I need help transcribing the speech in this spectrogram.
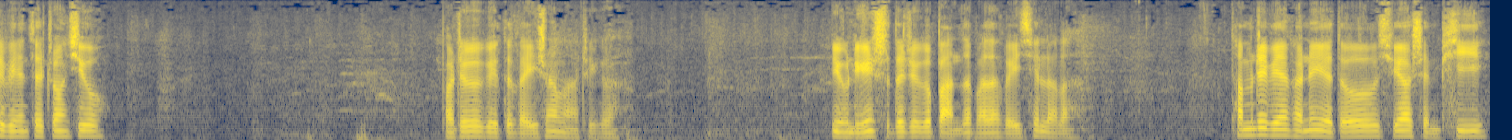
这边在装修，把这个给它围上了。这个用临时的这个板子把它围起来了。他们这边反正也都需要审批，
